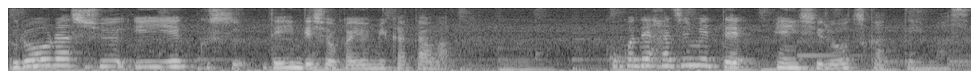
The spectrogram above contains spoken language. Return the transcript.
ブローラッシュ EX でいいんでしょうか読み方は。ここで初めてペンシルを使っています。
